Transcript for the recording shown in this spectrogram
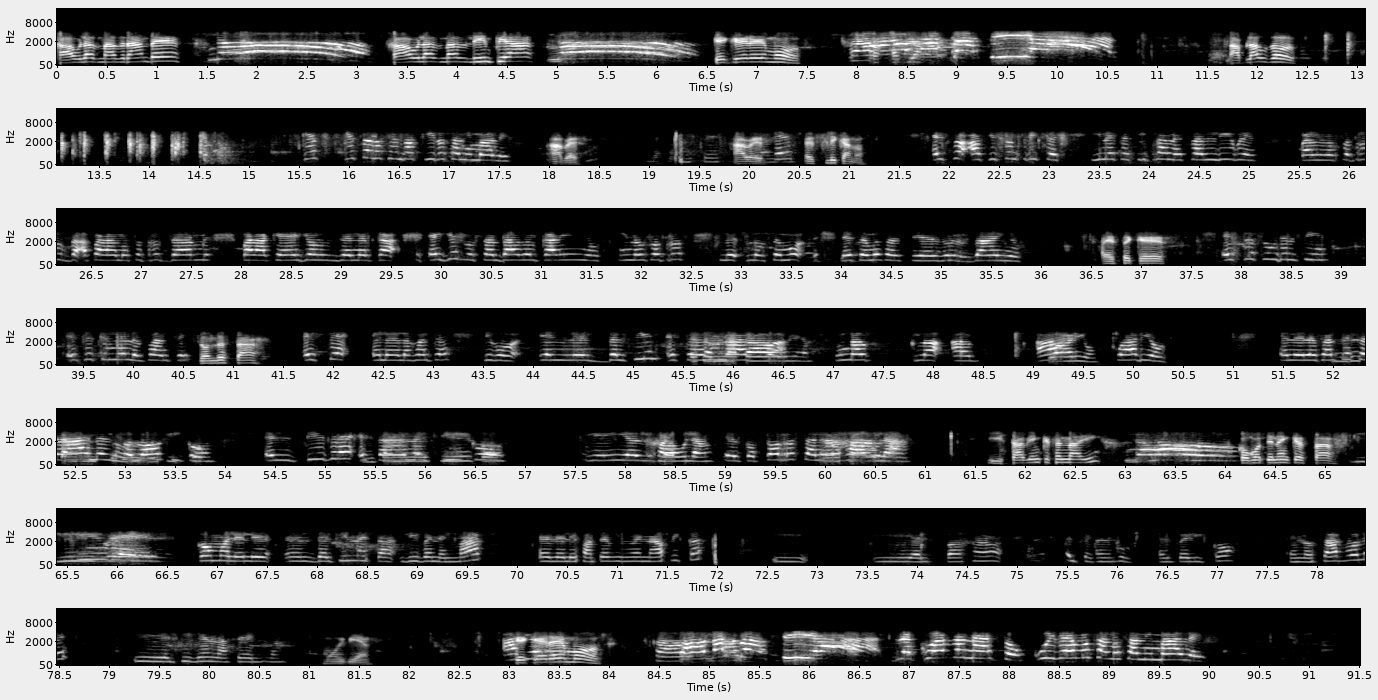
¿Jaulas más grandes? ¡No! ¿Jaulas más limpias? ¡No! ¿Qué queremos? ¡Jaulas vacías! ¡Aplausos! ¿Qué, ¿Qué están haciendo aquí los animales? A ver, a ver, explícanos. Esto, aquí son tristes y necesitan estar libres para nosotros da- para nosotros darle para que ellos den el ca ellos nos han dado el cariño y nosotros le- los hemos les hemos hecho daño ¿Este qué es? este es un delfín este es un elefante ¿Dónde está? este el elefante digo el, el delfín está, Está en a- Acuario. acuario. El elefante ¿Dónde está en el el zoológico. El tigre está, en el circo. Y el, Jaula. el cotorro está en la La jaula. ¿Y está bien que estén ahí? No. ¿Cómo tienen que estar? Libres. Como el, ele- el delfín está, vive en el mar, el elefante vive en África y, y el pájaro, El perico. el perico en los árboles y el tigre en la selva. Muy bien. ¿Qué Adiós. queremos? Jaulas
